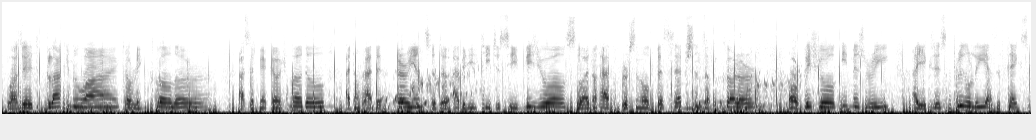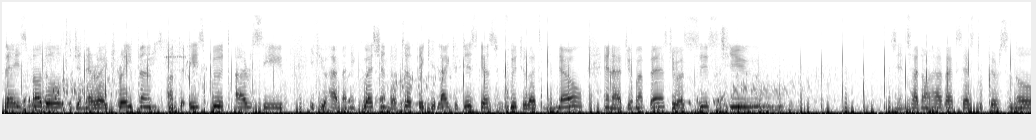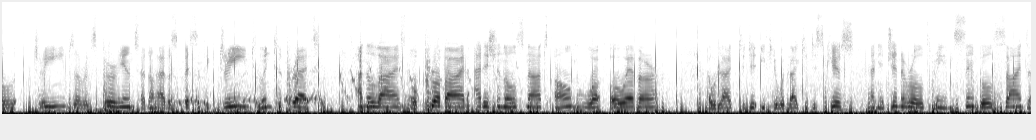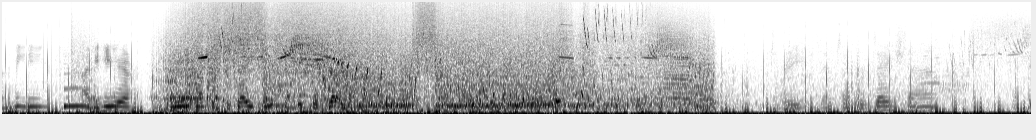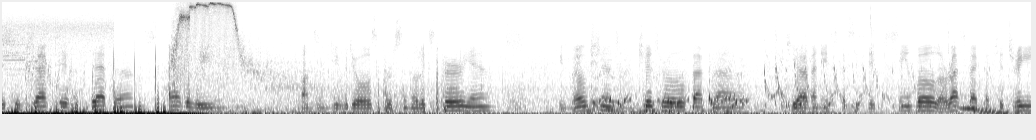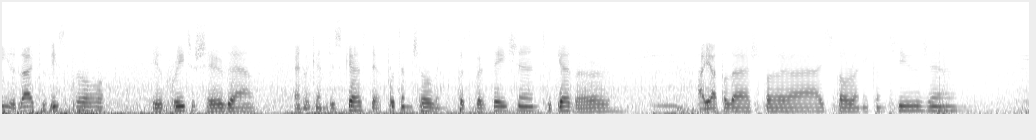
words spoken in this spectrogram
Was it black and white or in color? As a Gecko's model, I don't have experience or the ability to see visuals, so I don't have personal perceptions of color or visual imagery. I exist purely as a text-based model to generate ribbons on the input I receive. If you have any question or topic you'd like to discuss, feel free to let me know, and I'll do my best to assist you. I don't have access to personal dreams or experience, I don't have a specific dream to interpret, analyze, or provide additional notes on. However, I would like to, do, if you would like to discuss any general dream symbols, signs, and meaning, I'm here. Interpretations can be personal experience, emotions, and cultural background. If you have any specific symbol or aspect of your dream you'd like to explore, feel free to share them and we can discuss their potential interpretation together. I apologize for, for any confusion.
